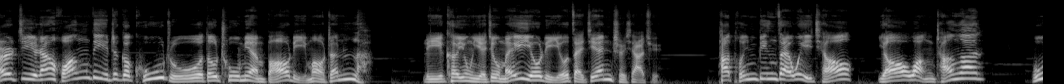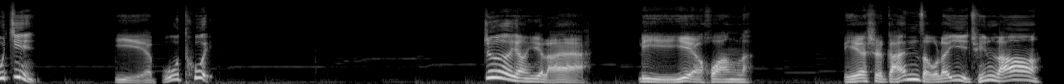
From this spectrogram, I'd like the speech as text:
而既然皇帝这个苦主都出面保李茂贞了，李克用也就没有理由再坚持下去。他屯兵在魏桥，遥望长安，不进也不退。这样一来，李业慌了。别是赶走了一群狼，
